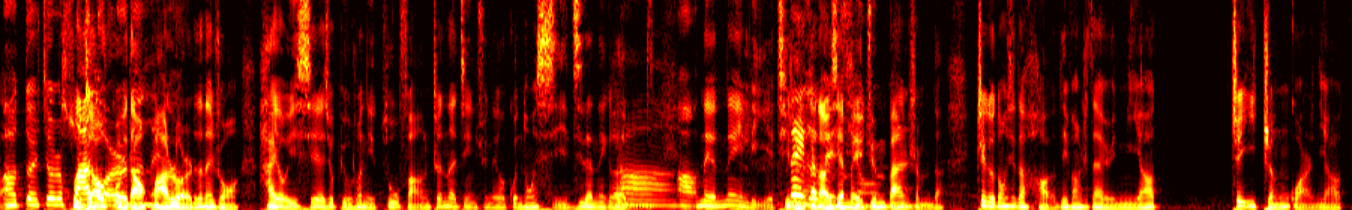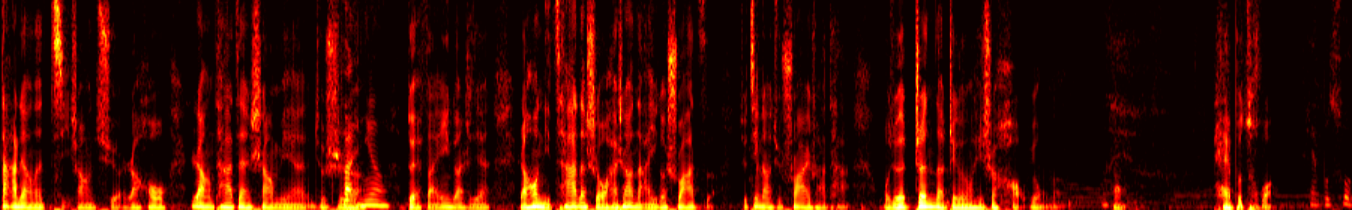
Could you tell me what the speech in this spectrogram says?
啊，对，就是塑胶轨道滑轮儿的那种，还有一些就比如说你租房真的进去那个滚筒洗衣机的那个。那那里其实你看到一些霉菌斑什么的，这个东西的好的地方是在于你要这一整管儿你要大量的挤上去，然后让它在上面就是反应对，反应一段时间，然后你擦的时候还是要拿一个刷子，就尽量去刷一刷它。我觉得真的这个东西是好用的，哦，还不错。还不错。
